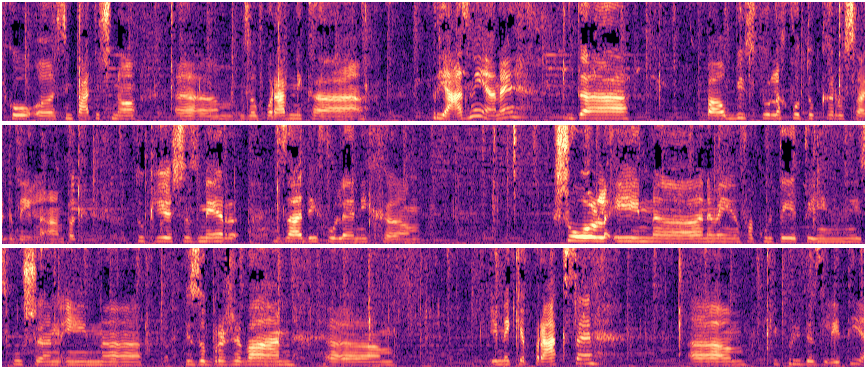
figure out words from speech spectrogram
tako uh, simpatično um, za uporabnika prijazni da pa v bistvu lahko to kar vsak dela. Ampak tukaj je še zmer zadnjih fulenih um, šol in uh, vem, fakultet in izkušenj in uh, izobraževanj um, in neke prakse, um, ki pride z leti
